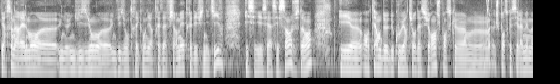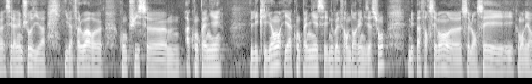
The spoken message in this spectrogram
personne n'a réellement une, vision, une vision très, comment dire, très affirmée, très définitive, et c'est assez sain justement. Et en termes de couverture d'assurance je pense que que c'est la même la même chose. Il va il va falloir euh, qu'on puisse euh, accompagner les clients et accompagner ces nouvelles formes d'organisation, mais pas forcément euh, se lancer et, comment dire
